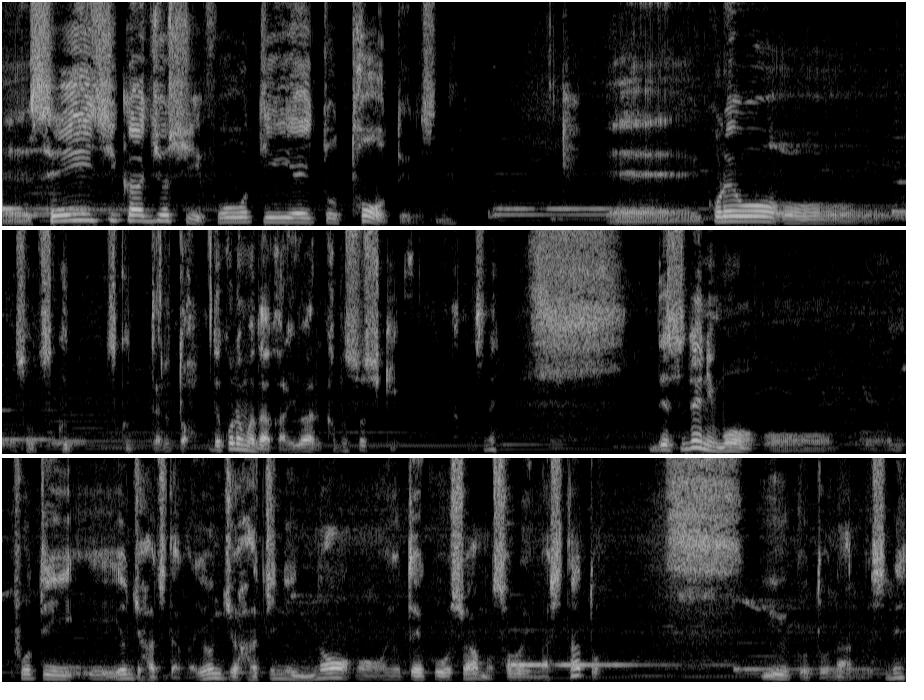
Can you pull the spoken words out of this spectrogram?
えー、政治家女子48党というですね、えー、これをそう作作ってると。で、これもだからいわゆる下部組織なんですね。で、すでにもう40 48だから48人の予定候補者はもう揃いましたということなんですね。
